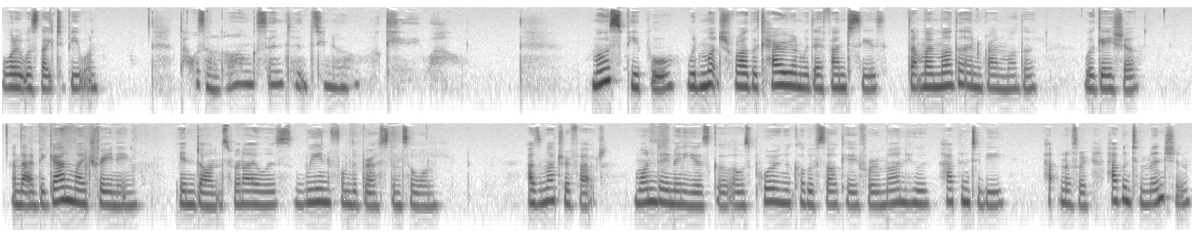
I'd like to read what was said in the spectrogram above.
or what it was like to be one. That was a long sentence, you know. Most people would much rather carry on with their fantasies that my mother and grandmother were geisha, and that I began my training in dance when I was weaned from the breast and so on. As a matter of fact, one day many years ago, I was pouring a cup of sake for a man who happened to be, ha- no, sorry, happened to mention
